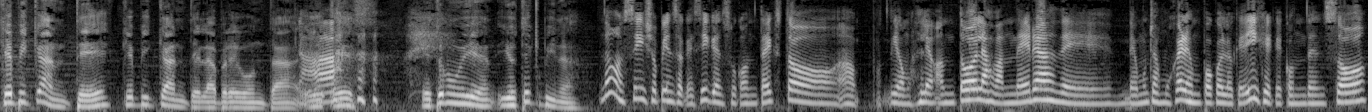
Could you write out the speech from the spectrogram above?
Qué picante, qué picante la pregunta. Ah. Eh, es- estuvo muy bien. ¿Y usted qué opina? No, sí, yo pienso que sí, que en su contexto, ah, digamos, levantó las banderas de, de muchas mujeres, un poco lo que dije, que condensó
